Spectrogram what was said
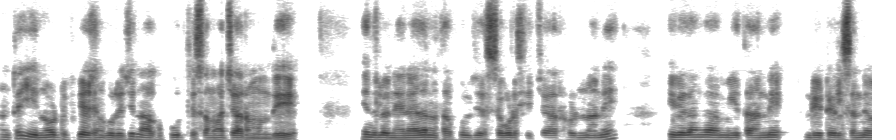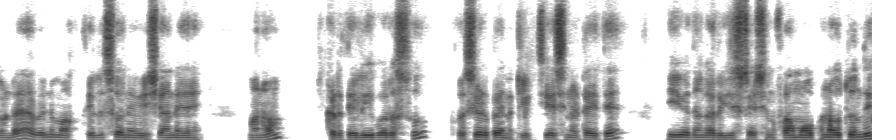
అంటే ఈ నోటిఫికేషన్ గురించి నాకు పూర్తి సమాచారం ఉంది. ఇందులో నేను ఏదైనా తప్పులు చేస్తే కూడా శిక్షార్హుడినని ఈ విధంగా మిగతా అన్ని డీటెయిల్స్ అన్నీ ఉన్నాయి. అవన్నీ మాకు తెలుసు అనే విషయాన్ని మనం ఇక్కడ తెలియపరుస్తూ ప్రొసీడ్ పైన క్లిక్ చేసినట్టయితే ఈ విధంగా రిజిస్ట్రేషన్ ఫామ్ ఓపెన్ అవుతుంది.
